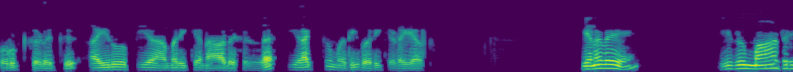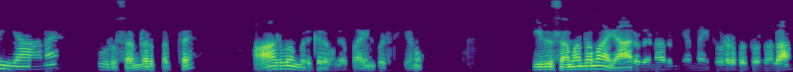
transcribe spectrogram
பொருட்களுக்கு ஐரோப்பிய அமெரிக்க நாடுகளில் இறக்குமதி வரி கிடையாது. எனவே இது மாதிரியான ஒரு சந்தர்ப்பத்தை ஆர்வம் இருக்கிறவங்க பயன்படுத்திக்கணும். இது சம்பந்தமா யார் வேணாலும் என்னை தொடர்பு கொள்ளலாம்.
